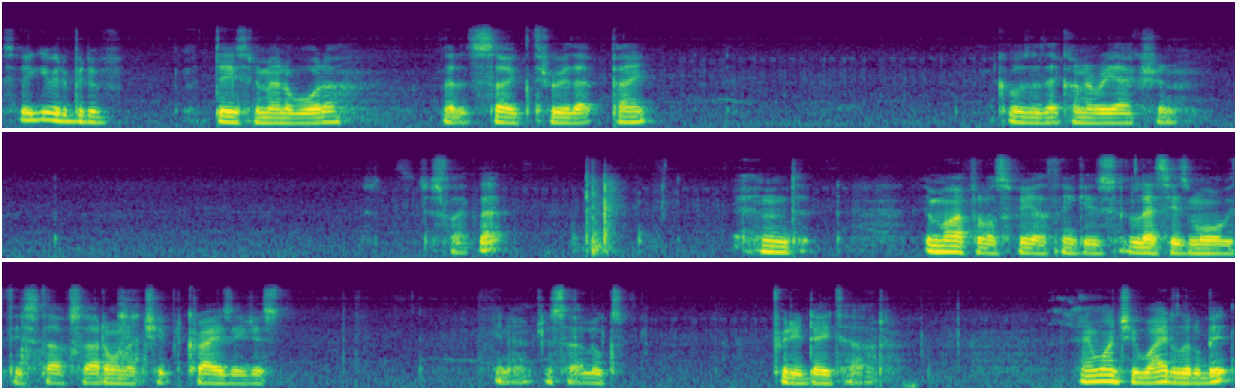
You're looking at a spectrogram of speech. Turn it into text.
So you give it a bit of a decent amount of water, let it soak through that paint causes that kind of reaction. Just like that. And in my philosophy, I think is less is more with this stuff. So I don't want to chip crazy. Just you know, just so it looks pretty detailed. And once you wait a little bit,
